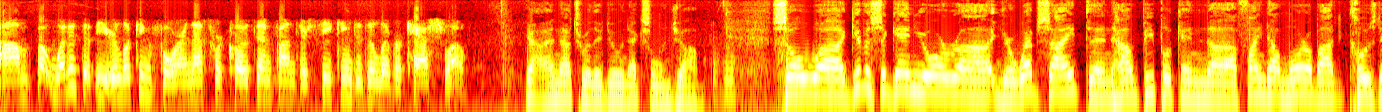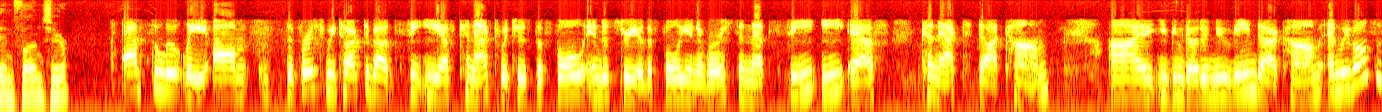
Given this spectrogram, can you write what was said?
Um, but what is it that you're looking for? And that's where closed-end funds are seeking to deliver cash flow. Yeah, and that's where they do an excellent job. Mm-hmm. So, uh, give us again your uh, your website and how people can uh, find out more about closed-end funds here. Absolutely. Um, the first we talked about CEF Connect, which is the full industry or the full universe, and that's cefconnect.com. Uh, you can go to nuveen.com, and we've also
